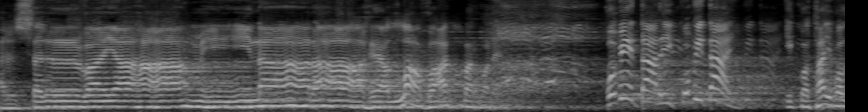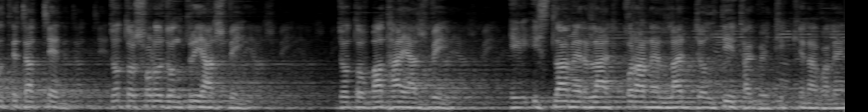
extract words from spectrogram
हर सर्व यहाँ मीनारा है আল্লাহ আকবার বলে কবিতার এই কবিতায় এই কথাই বলতে চাচ্ছেন যত ষড়যন্ত্রী আসবে যত বাধায় আসবে এই ইসলামের লাইট কোরআনের লাইট জ্বলতেই থাকবে ঠিক কিনা বলেন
